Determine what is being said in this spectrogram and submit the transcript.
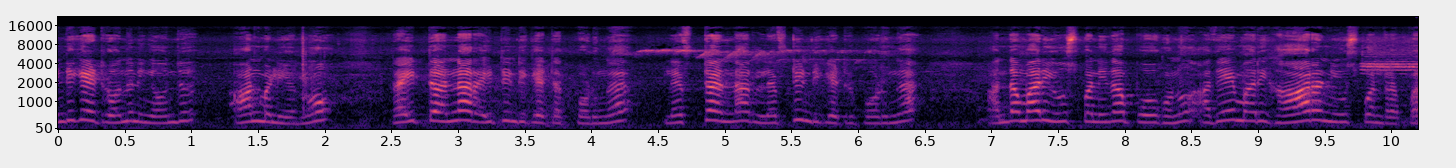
இண்டிகேட்டர் வந்து நீங்கள் வந்து ஆன் பண்ணிடணும். ரைட் டேர்ன்னா ரைட் இண்டிகேட்டர் போடுங்க. லெஃப்ட் டேர்ன்னா லெஃப்ட் இண்டிகேட்டர் போடுங்க. அந்த மாதிரி யூஸ் பண்ணி தான் போகணும். அதே மாதிரி ஹாரன் யூஸ் பண்ணுறப்ப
